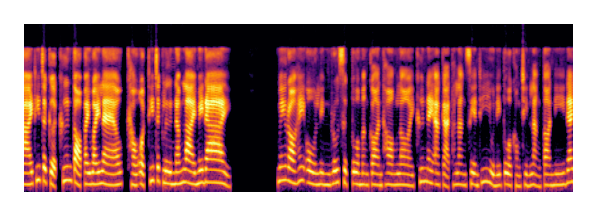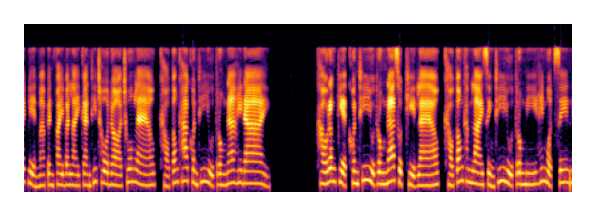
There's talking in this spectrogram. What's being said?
ร้ายที่จะเกิดขึ้นต่อไปไว้แล้ว เขาอดที่จะกลืนน้ำลายไม่ได้ ไม่รอให้โอลินรู้สึกตัวมังกรทองลอยขึ้นในอากาศพลังเซียนที่อยู่ในตัวของฉินหลังตอนนี้ได้เปลี่ยนมาเป็นไฟบรรลัยกันที่โชดอช่วงแล้ว เขาต้องฆ่าคนที่อยู่ตรงหน้าให้ได้ เขารังเกียจคนที่อยู่ตรงหน้าสุดขีดแล้ว เขาต้องทำลายสิ่งที่อยู่ตรงนี้ให้หมดสิ้น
